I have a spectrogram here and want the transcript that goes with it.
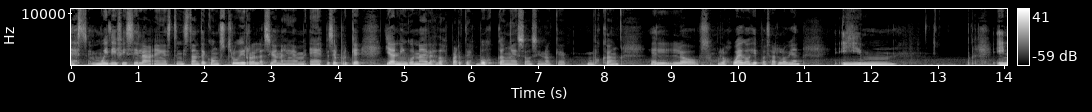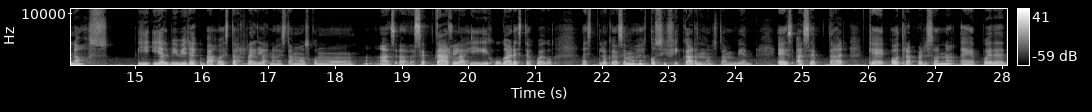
es muy difícil en este instante construir relaciones, en, en especial porque ya ninguna de las dos partes buscan eso, sino que buscan los, los, juegos y pasarlo bien. Y, y nos y, al vivir bajo estas reglas nos estamos como a, aceptarlas y, jugar este juego lo que hacemos es cosificarnos también es aceptar que otra persona eh, puede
